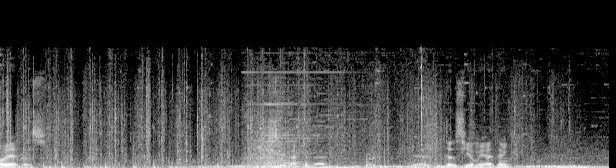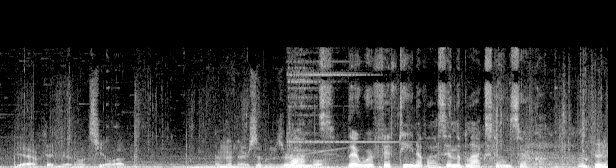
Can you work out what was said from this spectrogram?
Oh yeah, it does. Stay back in that. Or, yeah, it does heal me, I think. Yeah, okay, good. Let's heal up. And then there's a reserve. Once, there were 15 of us in the Blackstone Circle. Okay.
